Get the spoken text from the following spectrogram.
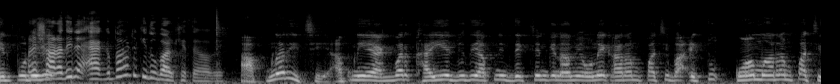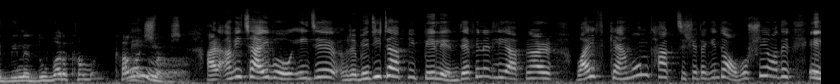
এরপরে মানে সারাদিন একবার কি দুবার খেতে হবে? আপনার ইচ্ছে। আপনি একবার খাইয়ে যদি আপনি দেখছেন কিনা আমি অনেক আরাম পাচ্ছি বা একটু কম আরাম পাচ্ছি দিনে দুবার খাওয়ান খাওয়ান না। আর আমি চাইব এই যে রেমেডিটা আপনি পেলেন ডেফিনেটলি আপনার ওয়াইফ কেমন থাকছে সেটা কিন্তু অবশ্যই আমাদের এই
